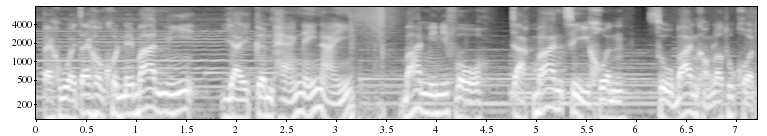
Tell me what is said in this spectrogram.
แต่หัวใจของคนในบ้านนี้ใหญ่เกินแผงไหนๆ บ้านมินิโฟ จากบ้าน 4 คนสู่บ้านของเราทุกคน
